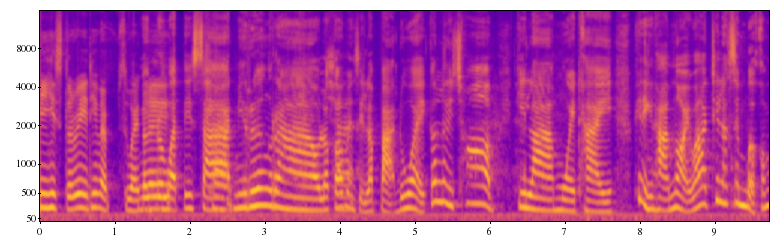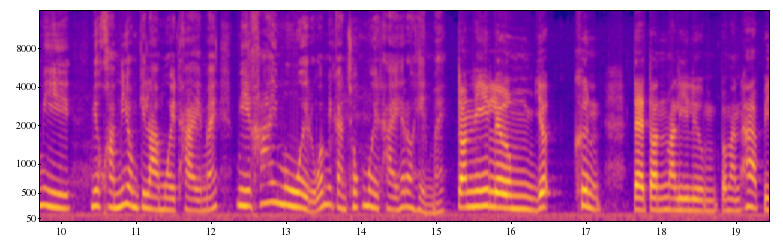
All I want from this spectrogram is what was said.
มี history ที่แบบสวยก็มีเลยประวัติศาสตร์ มีเรื่องราว แล้วก็ใช่เป็นศิลปะด้วย ก็เลยชอบกีฬามวยไทย พี่หนิงถามหน่อยว่าที่ลักเซมเบิร์กเขามีมีความนิยมกีฬามวยไทยไหม มีค่ายมวยหรือว่ามีการชกมวยไทยให้เราเห็นไหม ตอนนี้เริ่มเยอะขึ้น แต่ตอนมารีลืมประมาณ 5 ปี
